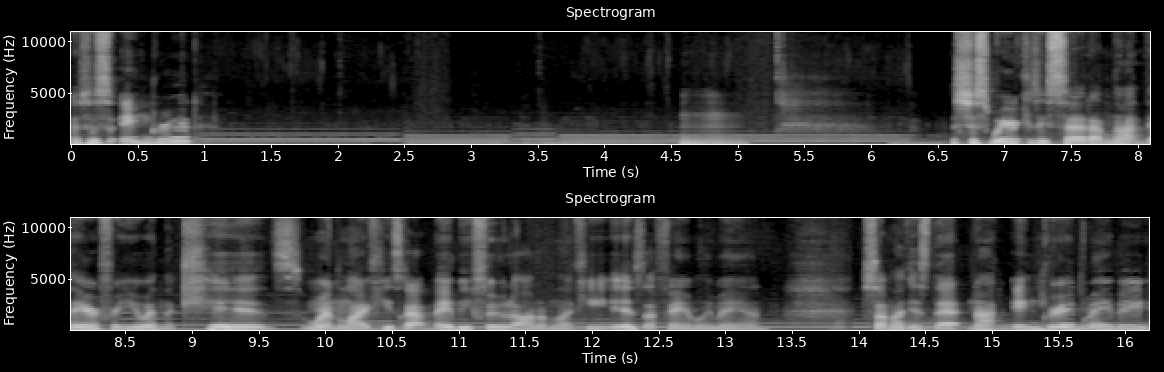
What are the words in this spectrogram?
Is this Ingrid? Hmm. It's just weird because he said, I'm not there for you and the kids when, like, he's got baby food on him, like, he is a family man. So I'm like, is that not Ingrid, maybe?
